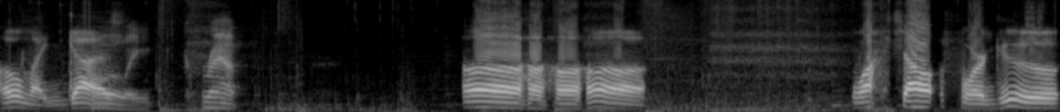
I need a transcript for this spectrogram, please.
oh my gosh. Holy crap. Oh, ha, ha, ha. Watch out for goo.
